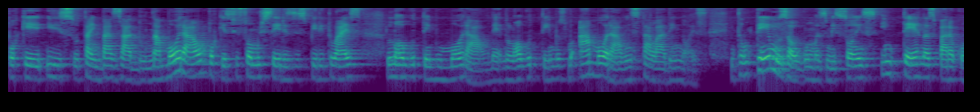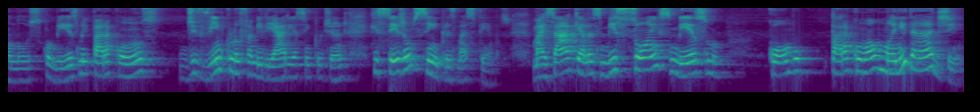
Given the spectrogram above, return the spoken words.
porque isso está embasado na moral, porque se somos seres espirituais, logo temos moral, né? Logo temos a moral instalada em nós. Então temos algumas missões internas para conosco mesmo e para com os de vínculo familiar e assim por diante, que sejam simples, mas temos. Mas há aquelas missões mesmo, como para com a humanidade.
